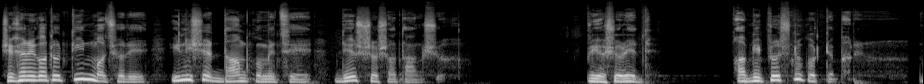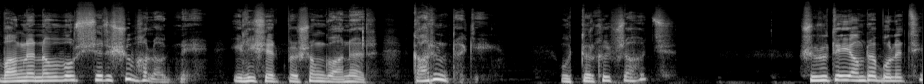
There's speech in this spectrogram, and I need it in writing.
সেখানে গত তিন বছরে ইলিশের দাম কমেছে দেড়শো শতাংশ। প্রিয় শরীদ আপনি প্রশ্ন করতে পারেন, বাংলা নববর্ষের শুভ লগ্নে ইলিশের প্রসঙ্গ আনার কারণটা কি? উত্তর খুব সহজ। শুরুতেই আমরা বলেছি,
